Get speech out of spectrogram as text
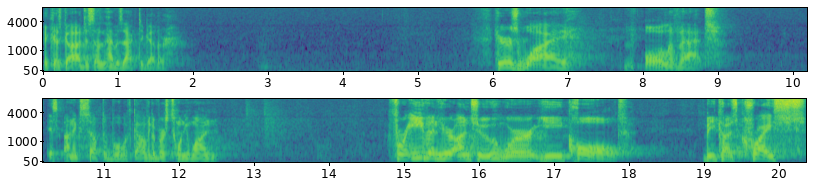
because God just doesn't have his act together. Here's why all of that is unacceptable with God. Look at verse 21. For even hereunto were ye called, because Christ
